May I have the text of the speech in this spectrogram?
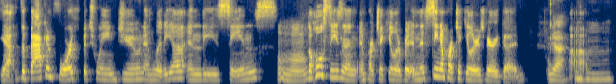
Yeah, the back and forth between June and Lydia in these scenes, Mhm. the whole season in particular, but in this scene in particular is very good. Yeah. Um,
